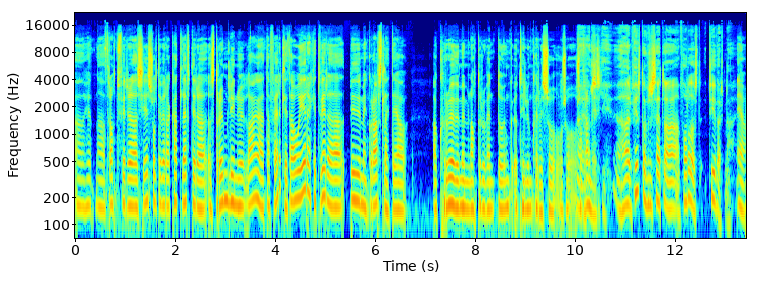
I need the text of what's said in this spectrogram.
að hérna, þrátt fyrir að sé svolítið verið að kalla eftir að, að strömlínu laga þetta ferli, þá er ekkert verið að byggja um einhver afslætti á, á kröfum um náttúruvend og, um, og til umhverfis og, og svo, svo framvegis. Það er fyrst og fremst þetta að forðast tvíverkna Já.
